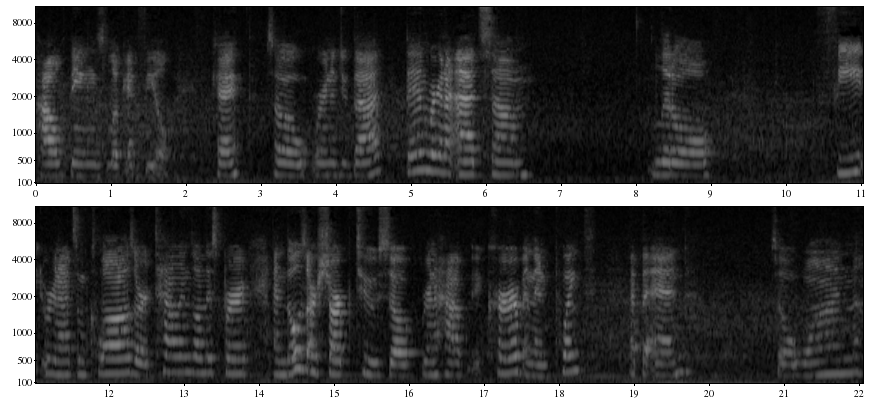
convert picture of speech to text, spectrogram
how things look and feel, okay? So we're gonna do that. Then we're gonna add some little feet. We're gonna add some claws or talons on this bird. And those are sharp too. So we're gonna have it curve and then point at the end. So one,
